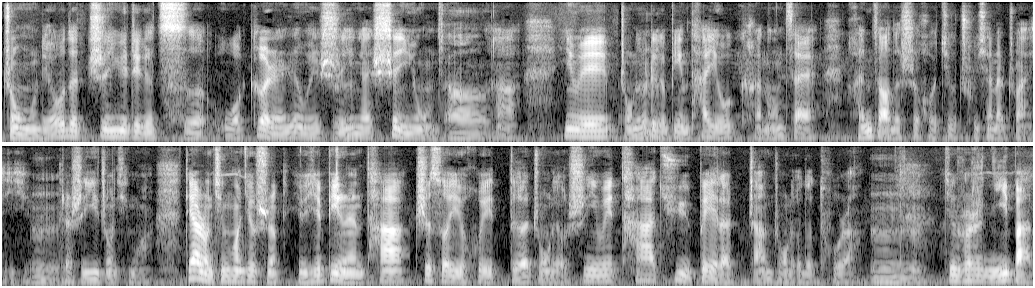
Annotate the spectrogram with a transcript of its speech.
肿瘤的治愈这个词，我个人认为是应该慎用的啊，因为肿瘤这个病，它有可能在很早的时候就出现了转移，嗯，这是一种情况。第二种情况就是有些病人他之所以会得肿瘤，是因为他具备了长肿瘤的土壤，嗯，就是说是你把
